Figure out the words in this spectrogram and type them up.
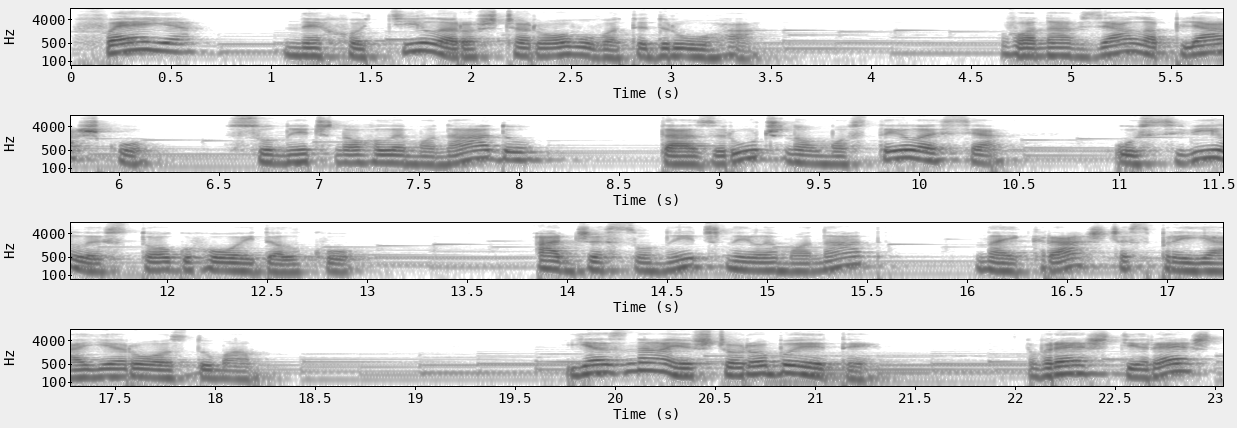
Фея не хотіла розчаровувати друга. Вона взяла пляшку суничного лимонаду та зручно вмостилася у свій листок гойдалку. Адже суничний лимонад найкраще сприяє роздумам. Я знаю, що робити. Врешті-решт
